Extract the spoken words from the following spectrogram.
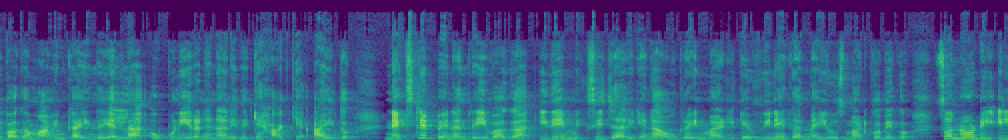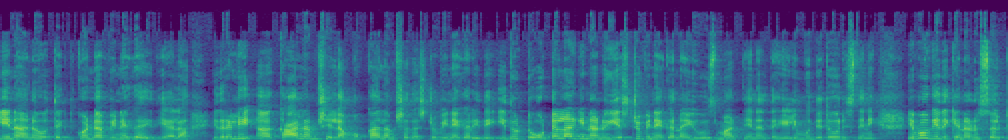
ಇವಾಗ ಮಾವಿನಕಾಯಿಯಿಂದ ಎಲ್ಲ ಉಪ್ಪು ನೀರನ್ನು ನಾನು ಇದಕ್ಕೆ ಹಾಕಿ ಆಯಿತು. ನೆಕ್ಸ್ಟ್ ಸ್ಟೆಪ್ ಏನಂದರೆ, ಇವಾಗ ಇದೇ ಮಿಕ್ಸಿ ಜಾರಿಗೆ ನಾವು ಗ್ರೈಂಡ್ ಮಾಡಲಿಕ್ಕೆ ವಿನೆಗರ್ನ ಯೂಸ್ ಮಾಡ್ಕೋಬೇಕು. ಸೊ ನೋಡಿ, ಇಲ್ಲಿ ನಾನು ತೆಗೆದುಕೊಂಡ ವಿನೆಗರ್ ಇದೆಯಲ್ಲ, ಇದರಲ್ಲಿ ಕಾಲಂಶ ಇಲ್ಲ, ಮುಕ್ಕಾಲಂಶದಷ್ಟು ವಿನೆಗರ್ ಇದೆ. ಇದು ಟೋಟಲ್ ಆಗಿ ನಾನು ಎಷ್ಟು ವಿನೆಗರ್ನ ಯೂಸ್ ಮಾಡ್ತೇನೆ ಅಂತ ಹೇಳಿ ಮುಂದೆ ತೋರಿಸ್ತೀನಿ. ಇವಾಗ ಇದಕ್ಕೆ ನಾನು ಸ್ವಲ್ಪ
